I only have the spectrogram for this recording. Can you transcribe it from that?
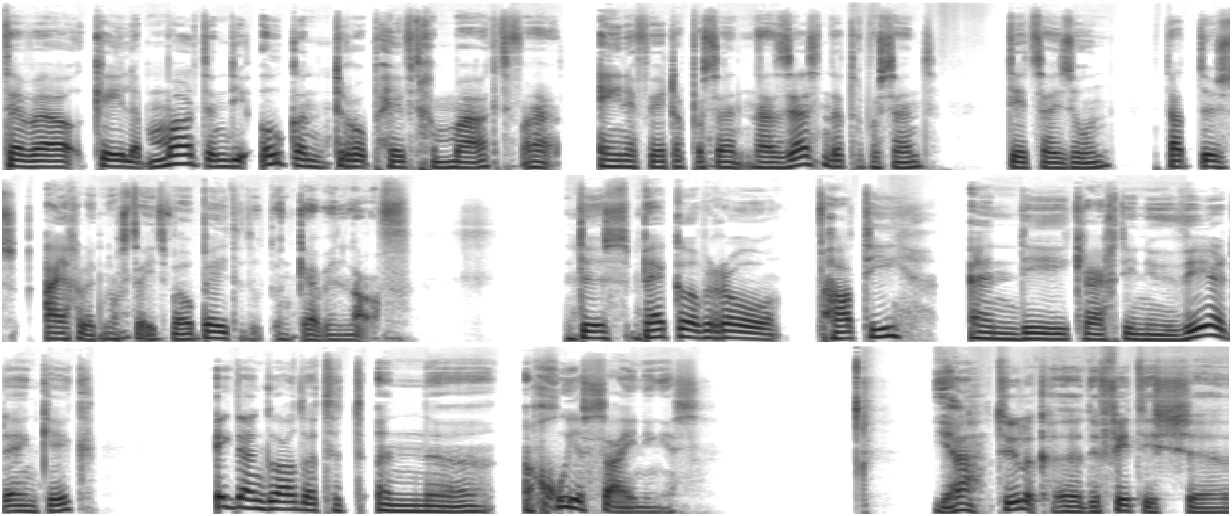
Terwijl Caleb Martin, die ook een drop heeft gemaakt van 41% naar 36% dit seizoen dat dus eigenlijk nog steeds wel beter doet dan Kevin Love. Dus backup role had hij. En die krijgt hij nu weer, denk ik. Ik denk wel dat het een, eh, een goede signing is. Ja, tuurlijk. Eh, de, fit is, eh,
